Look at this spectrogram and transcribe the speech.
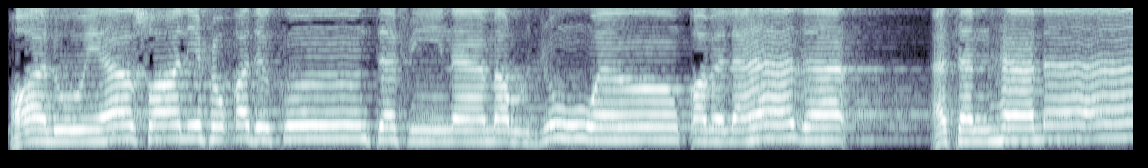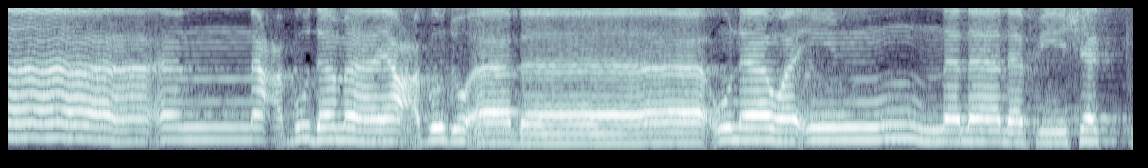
قالوا يا صالح قد كنت فينا مرجوا قبل هذا اتنهانا ان نعبد ما يعبد اباؤنا واننا لفي شك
